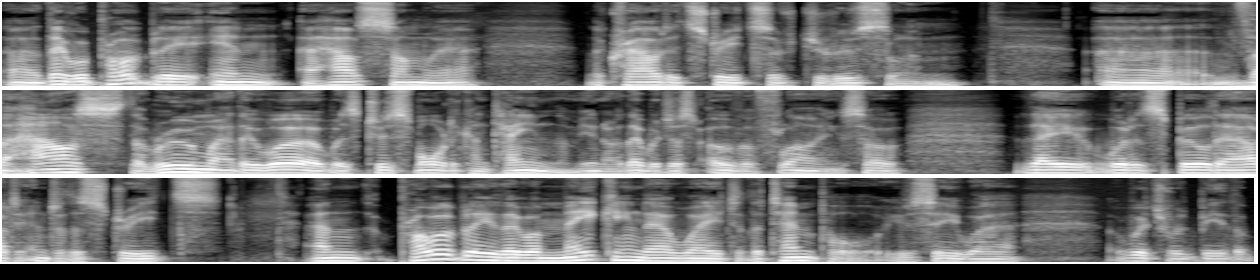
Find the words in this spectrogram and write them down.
Uh, they were probably in a house somewhere, the crowded streets of Jerusalem. Uh, the house, the room where they were, was too small to contain them. You know, they were just overflowing. So they would have spilled out into the streets, and probably they were making their way to the temple, you see, where which would be the,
